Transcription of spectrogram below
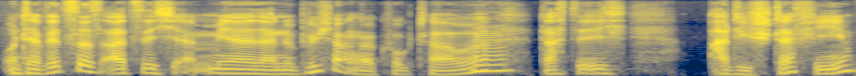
Und der Witz ist, als ich mir deine Bücher angeguckt habe, mhm. dachte ich, ah, die Steffi,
